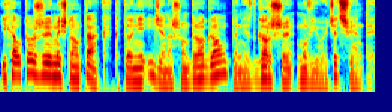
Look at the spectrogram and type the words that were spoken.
Ich autorzy myślą tak: kto nie idzie naszą drogą, ten jest gorszy, mówił Ojciec Święty.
